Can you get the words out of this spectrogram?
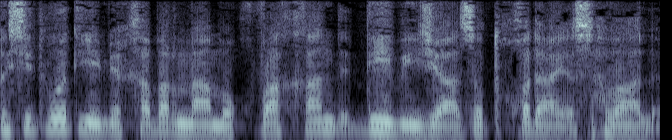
اسی طور أسيت ووت يبي خبرنا مقفخند اجازت، خدا اس حوالے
